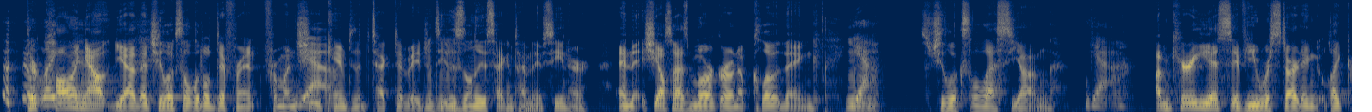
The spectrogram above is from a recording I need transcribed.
They're like calling this. out, yeah, that she looks a little different from when Yeah. she came to the detective agency. Mhm. This is only the second time they've seen her. And she also has more grown up clothing. Yeah, So she looks less young. yeah. I'm curious if you were starting like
